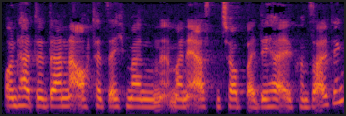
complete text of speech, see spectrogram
und hatte dann auch tatsächlich meinen, meinen ersten Job bei DHL Consulting.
